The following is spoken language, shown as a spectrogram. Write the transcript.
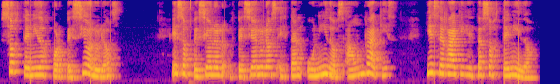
sostenidos por peciólulos esos peciólulos están unidos a un raquis y ese raquis está sostenido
